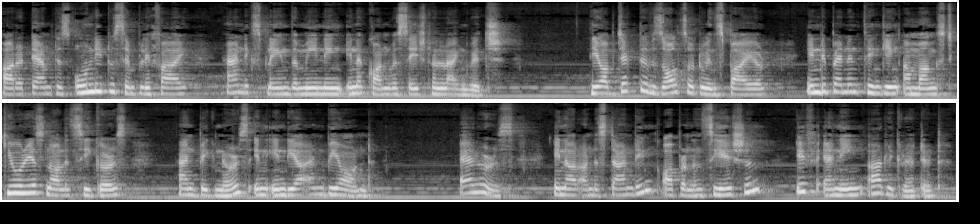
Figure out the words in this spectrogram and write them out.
our attempt is only to simplify and explain the meaning in a conversational language. The objective is also to inspire independent thinking amongst curious knowledge seekers and beginners in India and beyond. Errors in our understanding or pronunciation, if any, are regretted.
